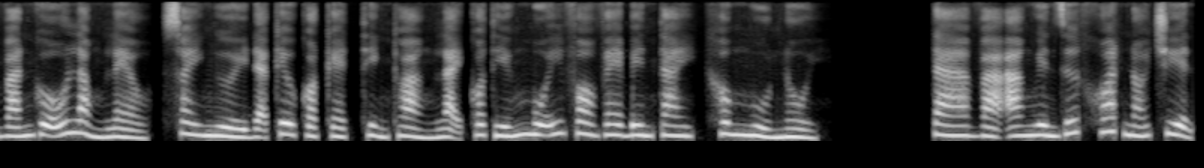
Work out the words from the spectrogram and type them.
Ván gỗ lỏng lẻo, xoay người đã kêu cọt kẹt thỉnh thoảng lại có tiếng mũi vo ve bên tai, không ngủ nổi. Ta và A Nguyên rớt khoát nói chuyện,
